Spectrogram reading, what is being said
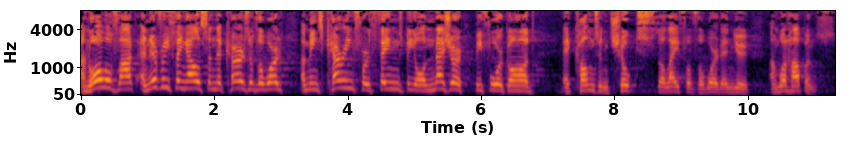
And all of that and everything else in the cares of the world it means caring for things beyond measure before God. It comes and chokes the life of the word in you. And what happens?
